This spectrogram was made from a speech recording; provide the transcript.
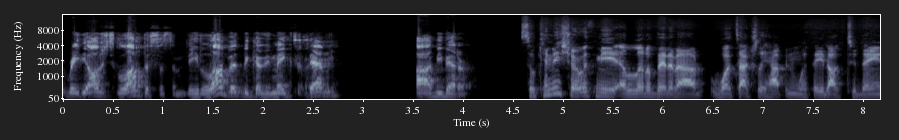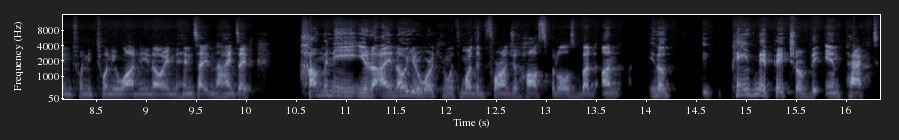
radiologists love the system. They love it because it makes them uh, be better. So can you share with me a little bit about what's actually happening with Aidoc today in 2021? You know, in hindsight, in hindsight, how many? You know, I know you're working with more than 400 hospitals, but on you know, paint me a picture of the impact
